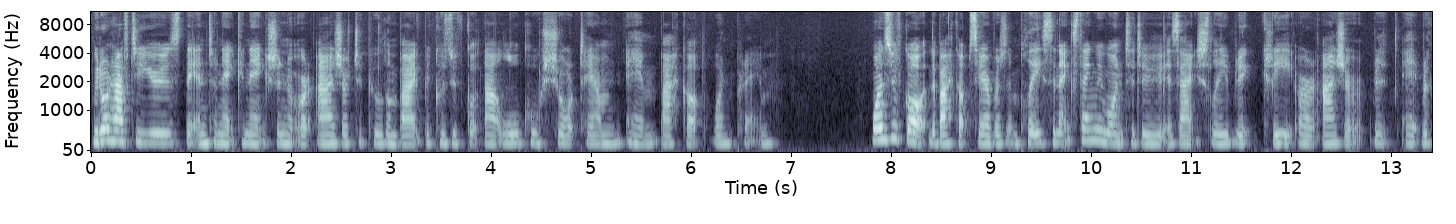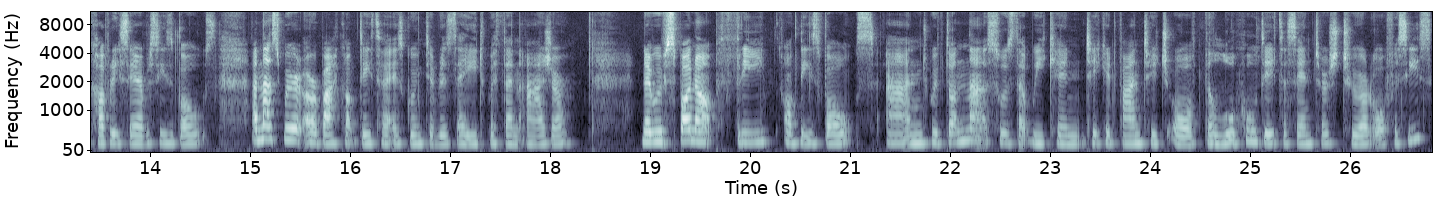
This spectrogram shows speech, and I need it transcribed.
We don't have to use the internet connection or Azure to pull them back because we've got that local short-term um, backup on-prem. Once we've got the backup servers in place, the next thing we want to do is actually create our Azure re uh, Recovery Services vaults, and that's where our backup data is going to reside within Azure. Now we've spun up three of these vaults and we've done that so that we can take advantage of the local data centres to our offices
